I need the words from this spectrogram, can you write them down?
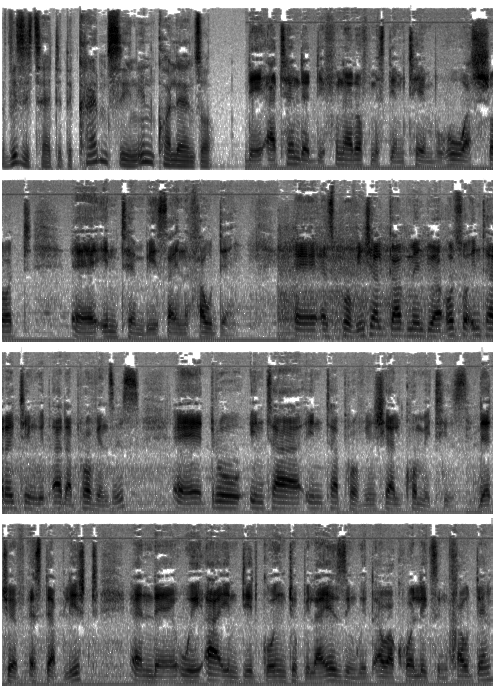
visited the crime scene in Colenso they attended the funeral of Mr. Mthembu, who was shot uh, in Tembisa in Gauteng. Uh, as provincial government, we are also interacting with other provinces uh, through inter inter-provincial committees that we have established, and uh, we are indeed going to be liaising with our colleagues in Gauteng.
